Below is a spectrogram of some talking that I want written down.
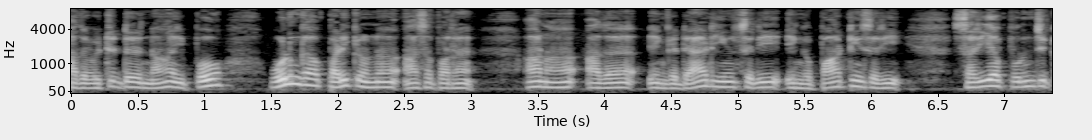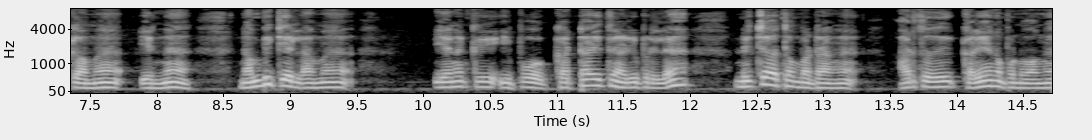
அதை விட்டுட்டு நான் இப்போது ஒழுங்காக படிக்கணும்னு ஆசைப்பட்றேன். ஆனால் அதை எங்கள் டேடியும் சரி எங்கள் பாட்டியும் சரி சரியாக புரிஞ்சிக்காமல் என்ன நம்பிக்கை இல்லாமல் எனக்கு இப்போது கட்டாயத்தின் அடிப்படையில் நிச்சயதார்த்தம் பண்ணுறாங்க அடுத்தது கல்யாணம் பண்ணுவாங்க.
